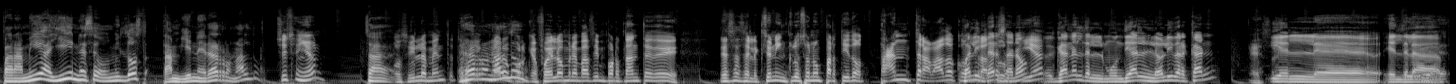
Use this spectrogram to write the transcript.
para mí allí en ese 2002 también era Ronaldo. Sí, señor. O sea, Posiblemente. Era también, claro, Ronaldo. porque fue el hombre más importante de, de esa selección, incluso en un partido tan trabado Fue a contra la inversa, Turquía. ¿no? Gana el del Mundial Oliver Kahn Eso. y el, eh, el de la Eh,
